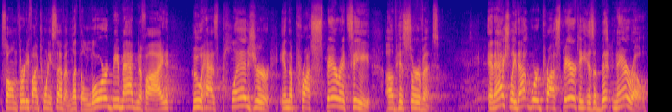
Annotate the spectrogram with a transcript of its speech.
Psalm 35 27. Let the Lord be magnified who has pleasure in the prosperity of his servant. And actually, that word prosperity is a bit narrow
